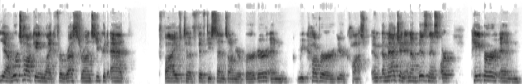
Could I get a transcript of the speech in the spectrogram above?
Yeah, we're talking like for restaurants, you could add five to 50 cents on your burger and recover your cost. Imagine in a business, our paper and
